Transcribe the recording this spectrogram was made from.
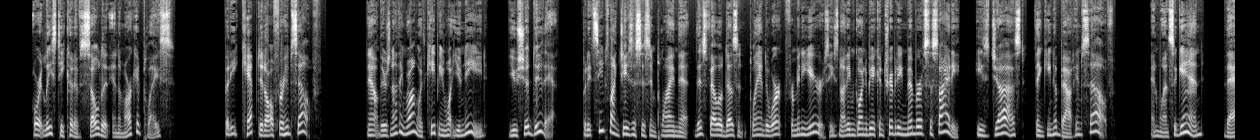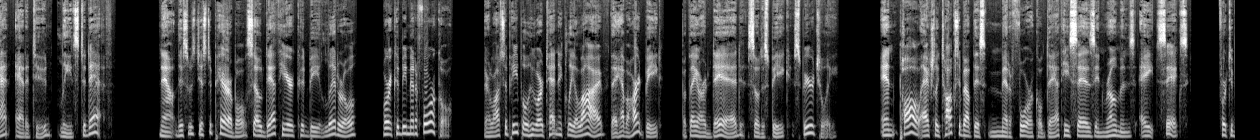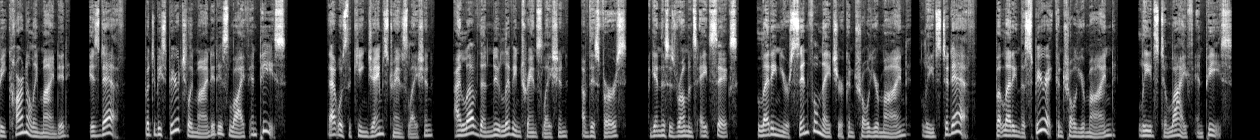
or at least he could have sold it in the marketplace but he kept it all for himself. Now, there's nothing wrong with keeping what you need. You should do that. But it seems like Jesus is implying that this fellow doesn't plan to work for many years. He's not even going to be a contributing member of society. He's just thinking about himself. And once again, that attitude leads to death. Now, this was just a parable, so death here could be literal or it could be metaphorical. There are lots of people who are technically alive, they have a heartbeat, but they are dead, so to speak, spiritually. And Paul actually talks about this metaphorical death. He says in Romans 8 6, For to be carnally minded is death, but to be spiritually minded is life and peace. That was the King James translation. I love the New Living Translation of this verse. Again, this is Romans 8 6 letting your sinful nature control your mind leads to death, but letting the Spirit control your mind leads to life and peace.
